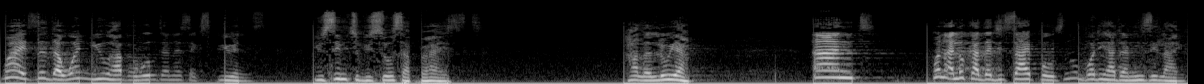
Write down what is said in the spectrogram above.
Why is it that when you have a wilderness experience, you seem to be so surprised? Hallelujah. And when I look at the disciples, nobody had an easy life.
